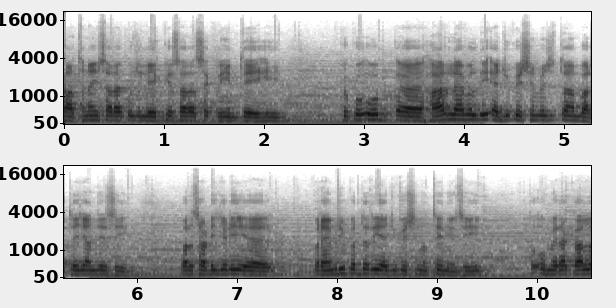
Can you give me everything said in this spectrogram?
ਹੱਥ ਨਾਲ ਹੀ ਸਾਰਾ ਕੁਝ ਲਿਖ ਕੇ ਸਾਰਾ ਸਕਰੀਨ ਤੇ ਹੀ ਕਿਉਂਕਿ ਉਹ ਹਰ ਲੈਵਲ ਦੀ ਐਜੂਕੇਸ਼ਨ ਵਿੱਚ ਤਾਂ ਵਰਤੇ ਜਾਂਦੇ ਸੀ ਪਰ ਸਾਡੀ ਜਿਹੜੀ ਪ੍ਰਾਇਮਰੀ ਪੱਧਰ ਦੀ ਐਜੂਕੇਸ਼ਨ ਉੱਥੇ ਨਹੀਂ ਸੀ। ਤਾਂ ਉਹ ਮੇਰਾ ਕੱਲ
